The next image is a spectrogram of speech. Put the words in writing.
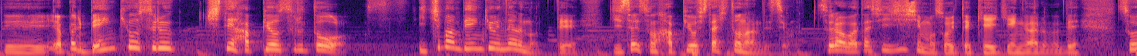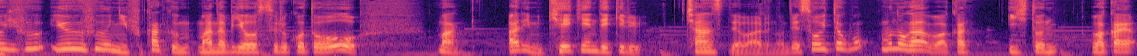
でやっぱり勉強するして発表すると一番勉強になるのって実際その発表した人なんですよ。それは私自身もそういった経験があるのでそういうふうに深く学びをすることをまあある意味経験できるチャンスではあるのでそういったものが若い人若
